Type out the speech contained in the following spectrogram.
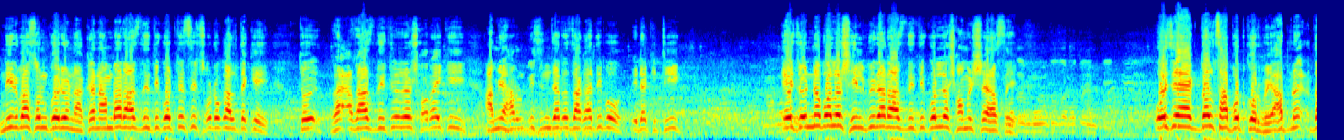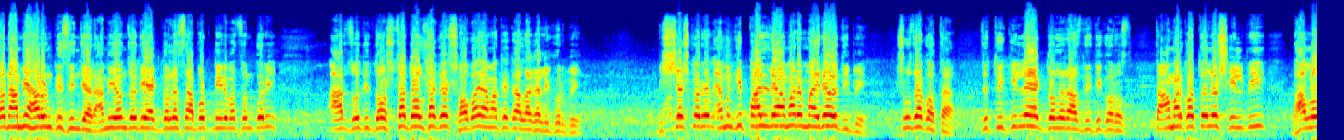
নির্বাচন করো না। কারণ আমরা রাজনীতি করতেছি ছোটকাল থেকে। তো রা- রাজনীতির সরাই কি আমি হারুন কিসিঞ্জারে জায়গা দিব? এটা কি ঠিক? এই জন্য বলো শিল্পীরা রাজনীতি করলে সমস্যা আছে। ওই যে একদল সাপোর্ট করবে। আপনি ধরুন আমি হারুন কিসিঞ্জার। আমি এখন যদি এক দলের সাপোর্ট নির্বাচন করি আর যদি দশটা দল থাকে সবাই আমাকে গালাগালি করবে। বিশ্বাস করেন এমনকি পারলে আমার মাইরাও দিবে। সোজা কথা যে তুই কিনলে এক দলের রাজনীতি করস? তা আমার কথা হলো শিল্পী, ভালো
